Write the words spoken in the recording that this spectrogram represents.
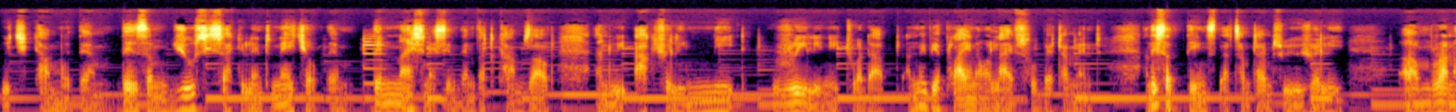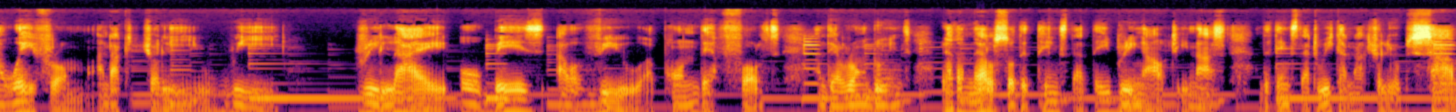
which come with them. There's some juicy succulent nature of them the niceness in them that comes out and we actually need really need to adapt and maybe apply in our lives for betterment. And these are things that sometimes we usually um, run away from, and actually we rely or base our view upon their faults and their wrongdoings rather than also the things that they bring out in us, the things that we can actually observe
